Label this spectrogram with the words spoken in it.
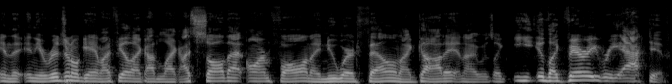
in the in the original game, I feel like I'd like I saw that arm fall and I knew where it fell and I got it and I was like e- like very reactive.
